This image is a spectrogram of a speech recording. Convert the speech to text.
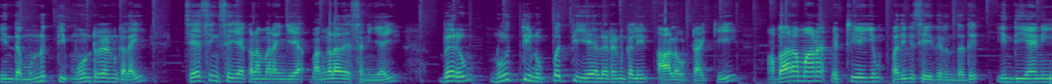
இந்த முன்னூற்றி மூன்று ரன்களை சேசிங் செய்ய களமிறங்கிய பங்களாதேஷ் அணியை வெறும் நூற்றி முப்பத்தி ஏழு ரன்களில் ஆல் அவுட் ஆக்கி அபாரமான வெற்றியையும் பதிவு செய்திருந்தது இந்திய அணி.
